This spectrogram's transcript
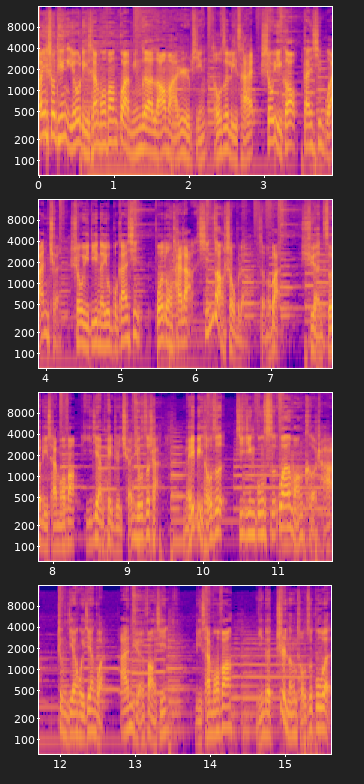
欢迎收听由理财魔方冠名的老马日评，投资理财收益高，担心不安全；收益低呢又不甘心，波动太大，心脏受不了，怎么办？选择理财魔方，一键配置全球资产，每笔投资基金公司官网可查，证监会监管，安全放心。理财魔方，您的智能投资顾问，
